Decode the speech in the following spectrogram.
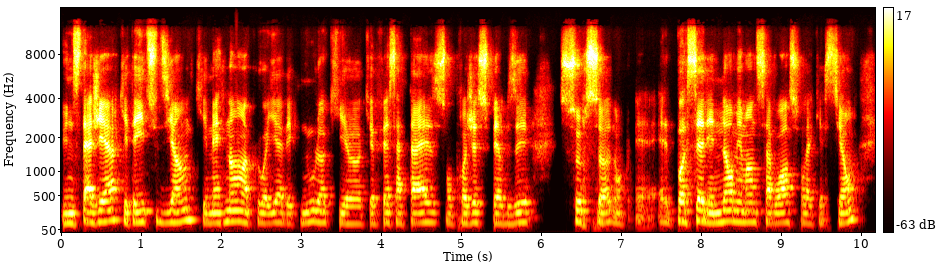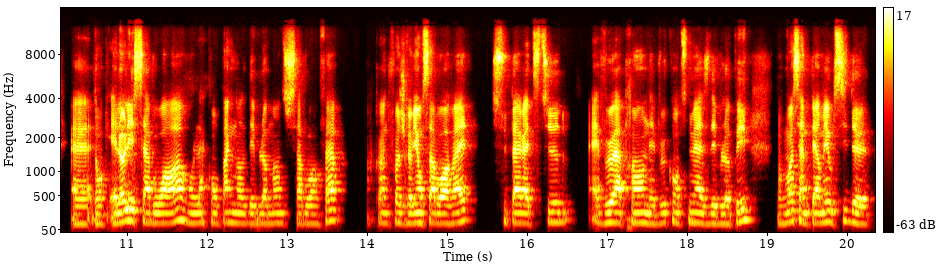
une, stagiaire qui était étudiante, qui est maintenant employée avec nous, là, qui, a, fait sa thèse, son projet supervisé sur ça. Donc, elle, possède énormément de savoir sur la question. Euh, donc, elle a les savoirs, on l'accompagne dans le développement du savoir-faire. Encore une fois, je reviens au savoir-être super attitude, elle veut apprendre, elle veut continuer à se développer. Donc, moi, ça me permet aussi de,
